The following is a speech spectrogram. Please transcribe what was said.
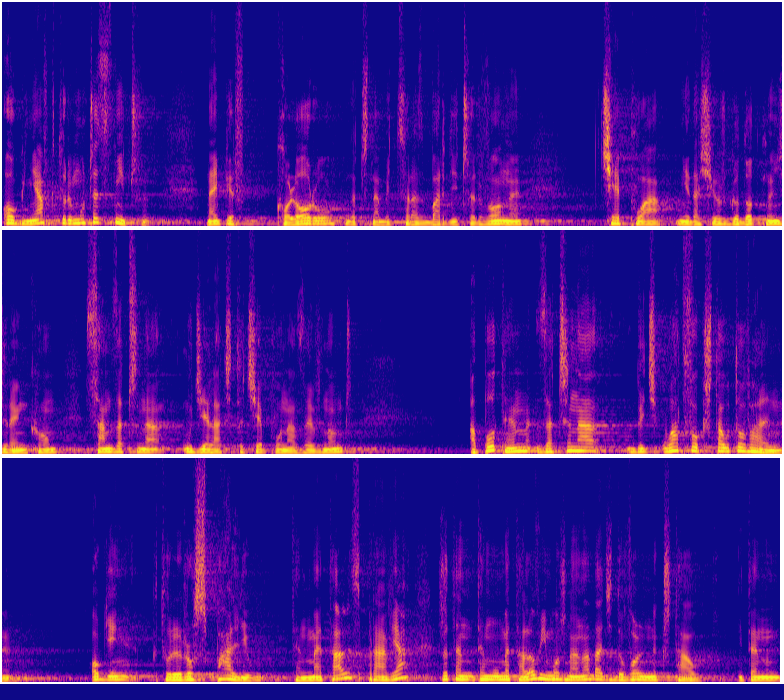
ognia, w którym uczestniczy. Najpierw koloru, zaczyna być coraz bardziej czerwony, ciepła, nie da się już go dotknąć ręką, sam zaczyna udzielać to ciepło na zewnątrz, a potem zaczyna być łatwo kształtowalny. Ogień, który rozpalił ten metal, sprawia, że ten, temu metalowi można nadać dowolny kształt. I ten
